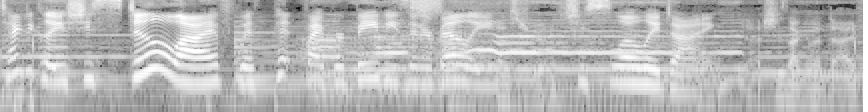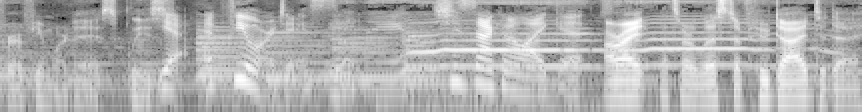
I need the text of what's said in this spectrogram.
technically, she's still alive with pit viper babies in her belly. That's true. She's slowly dying. Yeah, she's not gonna die for a few more days, please. Yeah, a few more days. Yeah. She's not gonna like it. All right, that's our list of who died today.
